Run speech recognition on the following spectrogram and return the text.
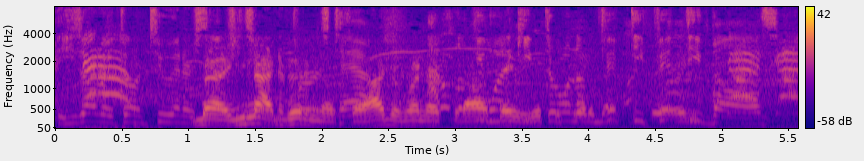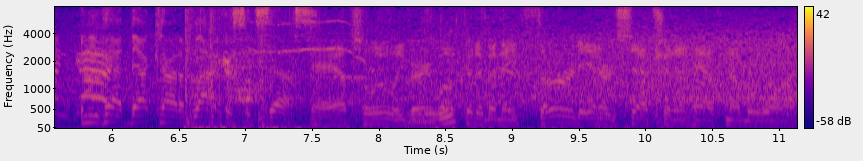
he's already thrown two interceptions. Bro, you're not good enough, half. so I just run that shit all day. keep throwing up 50-50 balls, and you've had that kind of lack of success. Yeah, absolutely. Very well could have been a third interception in half number one.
